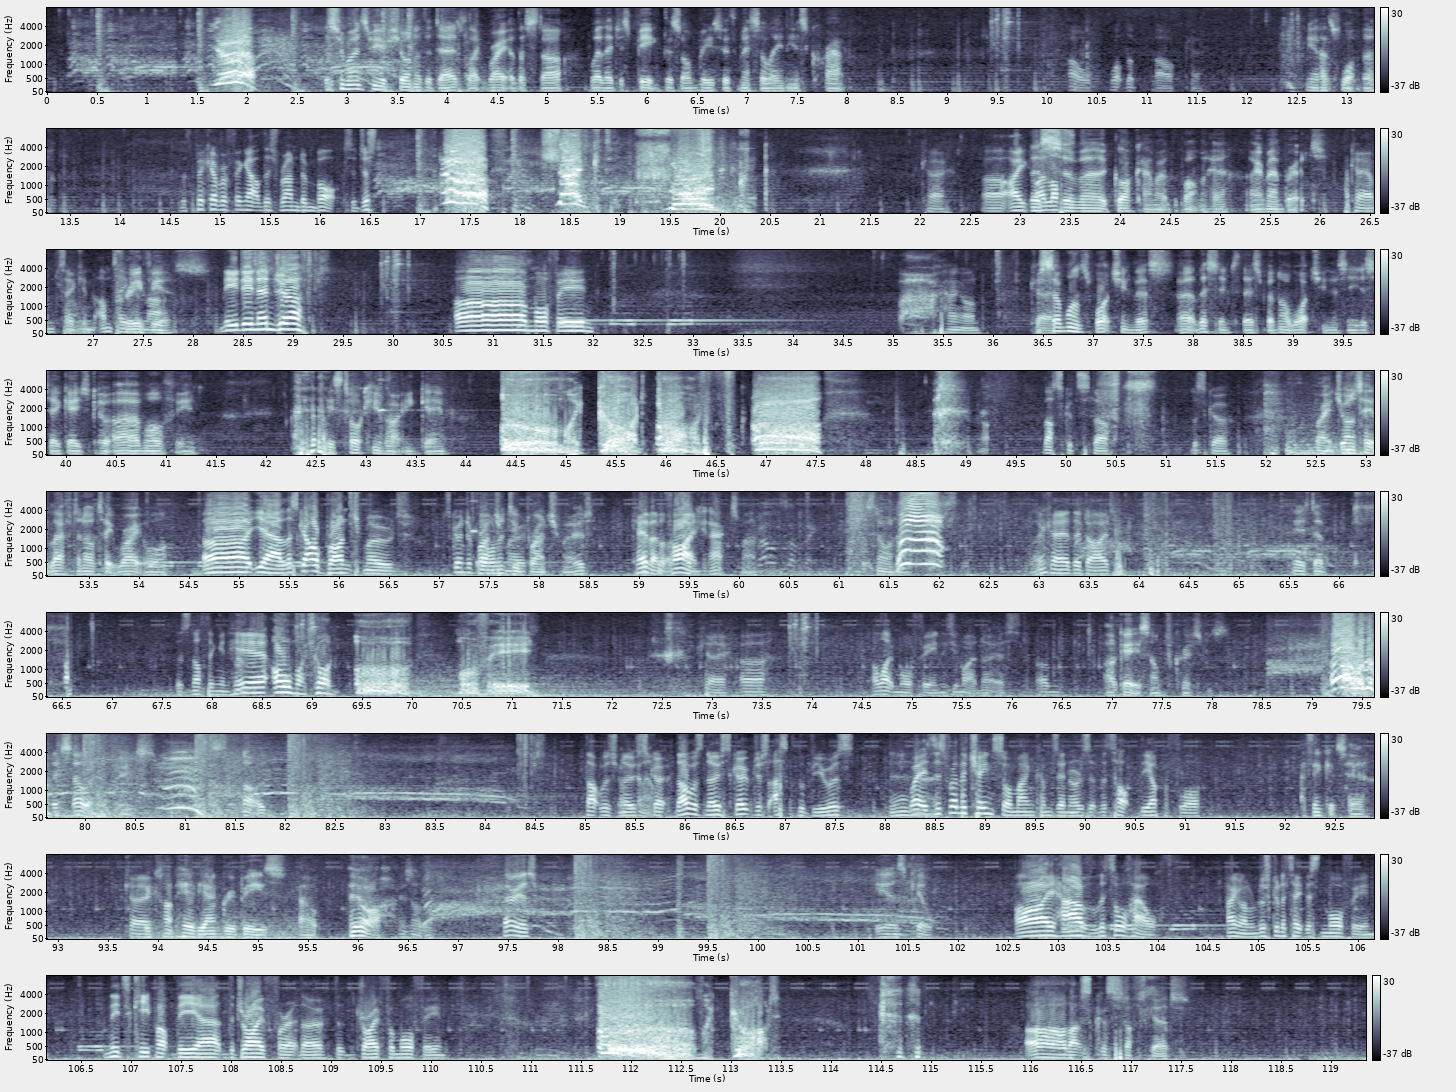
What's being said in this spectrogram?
Yeah. This reminds me of Shaun of the Dead, like right at the start, where they're just beat the zombies with miscellaneous crap. Oh, what the? Oh, okay. Yeah, that's what the. Let's pick everything out of this random box and just. Ah! Shanked! okay. Uh, I, I There's lost. some uh, Glock ammo at the bottom here. I remember it. Okay, I'm taking. I'm taking that. Previous. Needy ninja. Oh, morphine. Ah, Hang on. Okay. If someone's watching this, uh, listening to this, but not watching this, and you just hear Gage go, ah, morphine. He's talking about in game. Oh my god! Oh my f- oh! That's good stuff. Let's go. Right, do you want to take left and I'll take right, or Uh, yeah, let's get our branch mode. Let's go into branch I want branch to do branch mode? Okay then, Got a fine. fucking axe, man. There's no one. Ah! Okay, they died. Here's dead. There's nothing in here. Oh my god! Oh, morphine. Okay. Uh, I like morphine, as you might have noticed. Um. I'll get you some for Christmas. Oh, what the? They sell it at Boots. Not That was no scope. That was no scope. Just ask the viewers. a, Wait, is this where the chainsaw man comes in, or is it the top, the upper floor? I think it's here. Okay. We can't hear the angry bees out. Oh, he's not there. There he is. He is kill. I have little health. Hang on, I'm just gonna take this morphine. Need to keep up the uh, the drive for it though. The drive for morphine. Oh my god! oh, that's good stuff's good.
